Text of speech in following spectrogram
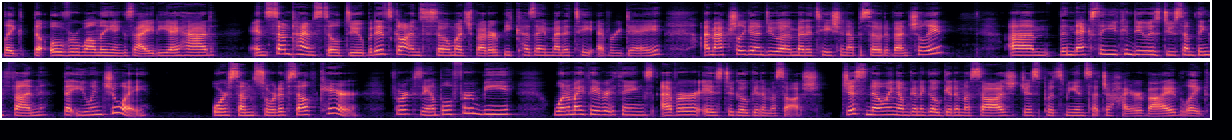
Like the overwhelming anxiety I had and sometimes still do, but it's gotten so much better because I meditate every day. I'm actually going to do a meditation episode eventually. Um, the next thing you can do is do something fun that you enjoy or some sort of self care. For example, for me, one of my favorite things ever is to go get a massage. Just knowing I'm to go get a massage just puts me in such a higher vibe. Like,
